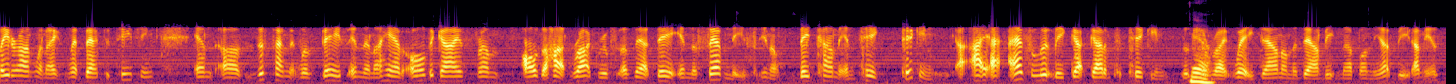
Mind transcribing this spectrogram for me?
later on, when I went back to teaching, and uh, this time it was bass, and then I had all the guys from all the hot rock groups of that day in the 70s. You know, they'd come and take picking. I, I absolutely got got them to picking the, Yeah. the right way, down on the downbeat and up on the upbeat. I mean, it's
